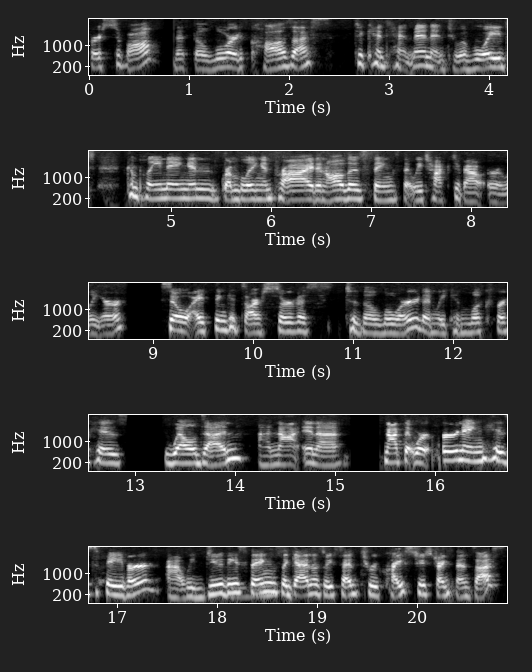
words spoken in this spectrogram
first of all, that the Lord calls us to contentment and to avoid complaining and grumbling and pride and all those things that we talked about earlier. So I think it's our service to the Lord, and we can look for His well done, uh, not in a not that we're earning his favor. Uh, we do these mm-hmm. things again, as we said, through Christ who strengthens us.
